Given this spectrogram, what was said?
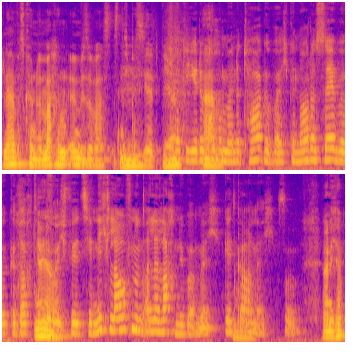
ne, was können wir machen? Irgendwie sowas ist nicht passiert. Hm. Ja. Ich hatte jede Woche Ähm, meine Tage, weil ich genau dasselbe gedacht Ja, habe. ja. So, ich will jetzt hier nicht laufen und alle lachen über mich. Geht gar nicht. So. Ja, und ich habe,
